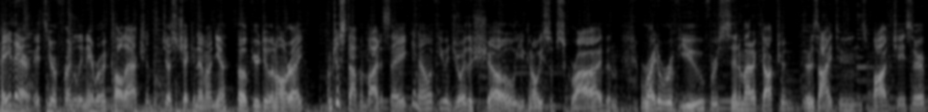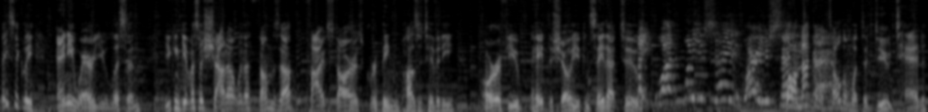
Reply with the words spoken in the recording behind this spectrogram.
Hey there, it's your friendly neighborhood call to action. Just checking in on you. Hope you're doing all right. I'm just stopping by to say, you know, if you enjoy the show, you can always subscribe and write a review for Cinematic Doctrine. There's iTunes, Podchaser, basically anywhere you listen. You can give us a shout out with a thumbs up, five stars, gripping positivity. Or if you hate the show, you can say that too. wait, what? What are you saying? Why are you saying? Well, I'm not going to tell them what to do, Ted.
